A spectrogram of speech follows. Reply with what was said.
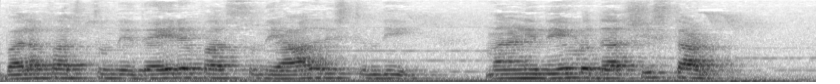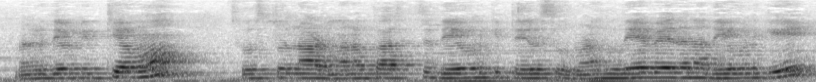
బలపరుస్తుంది ధైర్యపరుస్తుంది ఆదరిస్తుంది. మనల్ని దేవుడు దర్శిస్తాడు. మనల్ని దేవుడు నిత్యము చూస్తున్నాడు. మన పరిస్థితి దేవునికి తెలుసు. మన హృదయ వేదన దేవునికి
